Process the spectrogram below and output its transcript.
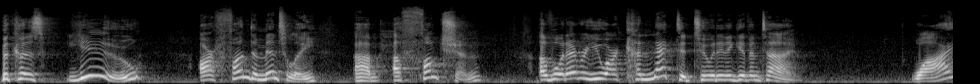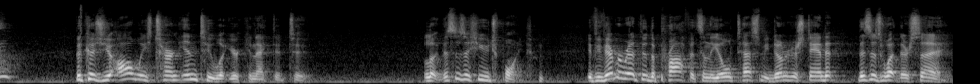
Because you are fundamentally um, a function of whatever you are connected to at any given time. Why? Because you always turn into what you're connected to. Look, this is a huge point. If you've ever read through the prophets in the Old Testament, you don't understand it, this is what they're saying.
